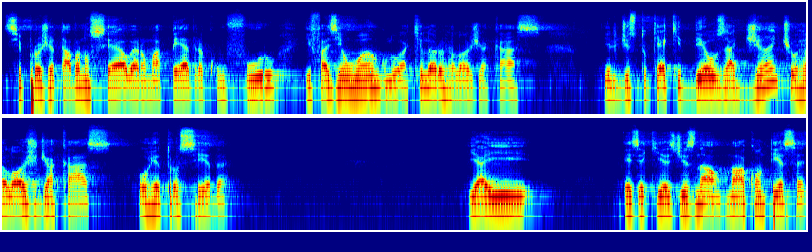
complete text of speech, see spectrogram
se projetava no céu, era uma pedra com furo e fazia um ângulo. Aquilo era o relógio de Acás. Ele diz: Tu quer que Deus adiante o relógio de Acás ou retroceda? E aí Ezequias diz: Não, não aconteça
